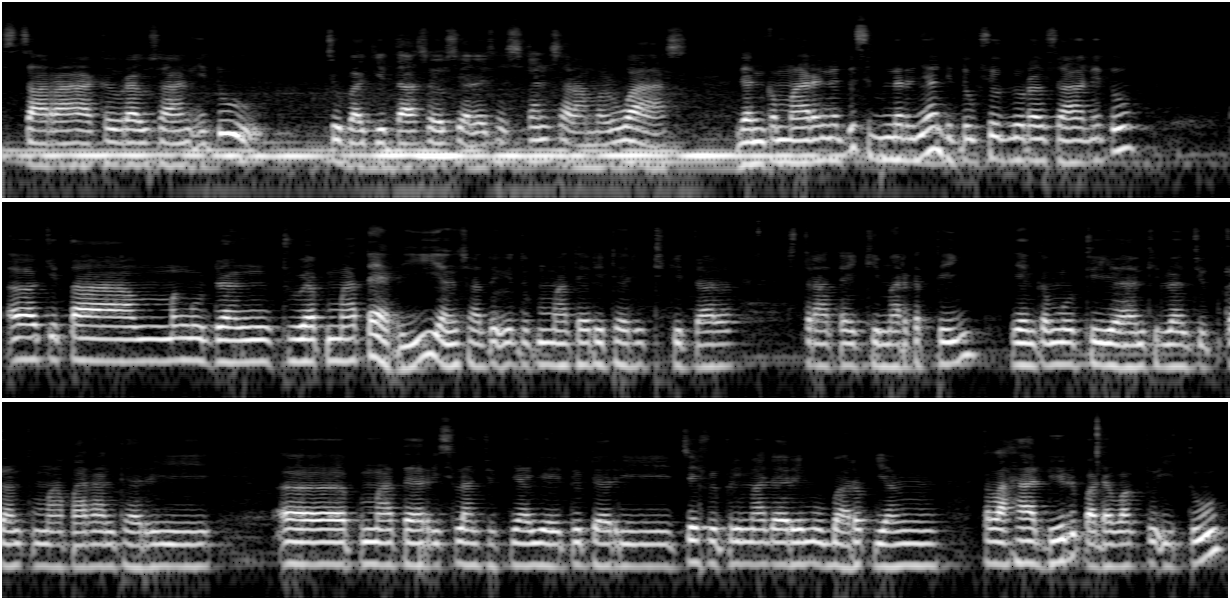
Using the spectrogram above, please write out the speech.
secara kewirausahaan itu coba kita sosialisasikan secara meluas. Dan kemarin itu sebenarnya di tukso kewirausahaan itu eh, kita mengundang dua pemateri, yang satu itu pemateri dari digital strategi marketing, yang kemudian dilanjutkan pemaparan dari eh, pemateri selanjutnya yaitu dari CV Prima dari Mubarok yang telah hadir pada waktu itu.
